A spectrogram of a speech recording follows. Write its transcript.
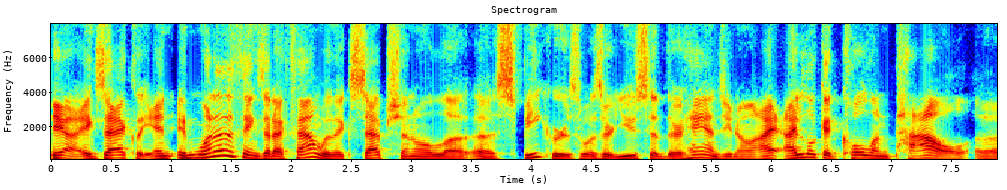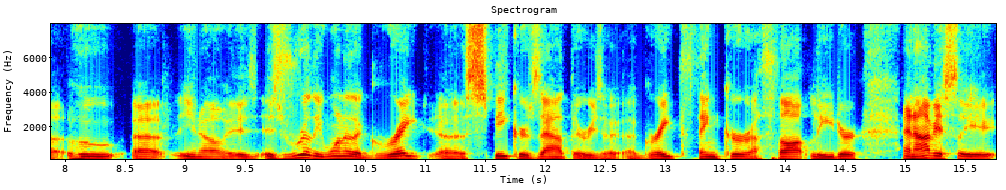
yeah, exactly. And and one of the things that I found with exceptional uh, uh, speakers was their use of their hands. You know, I, I look at Colin Powell, uh, who uh, you know is is really one of the great uh, speakers out there. He's a, a, great thinker, a thought leader, and obviously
